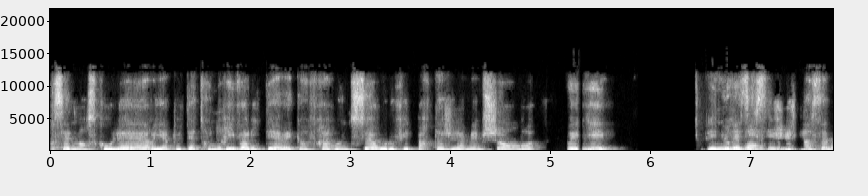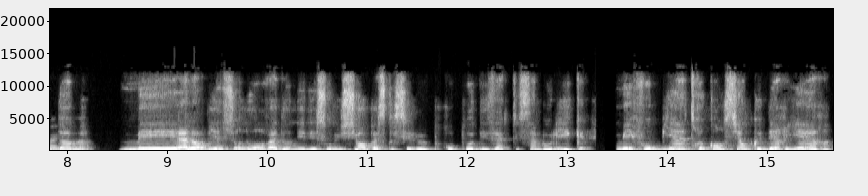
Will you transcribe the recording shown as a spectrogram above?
harcèlement scolaire, il y a peut-être une rivalité avec un frère ou une sœur ou le fait de partager la même chambre. Vous voyez, l'énurésie, c'est juste un symptôme. Mais alors, bien sûr, nous, on va donner des solutions parce que c'est le propos des actes symboliques, mais il faut bien être conscient que derrière,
